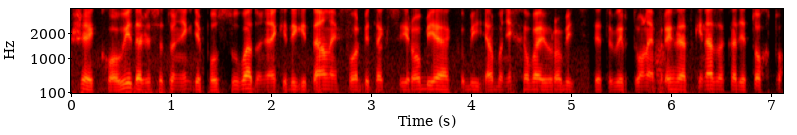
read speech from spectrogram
že je COVID a že sa to niekde posúva do nejakej digitálnej formy, tak si robia akoby, alebo nechávajú robiť tieto virtuálne prehliadky na základe tohto.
